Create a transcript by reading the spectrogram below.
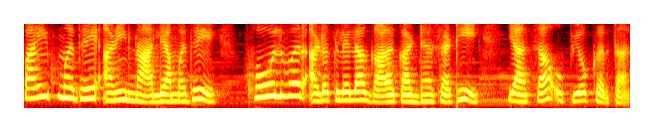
पाईपमध्ये आणि नाल्यामध्ये खोलवर अडकलेला गाळ काढण्यासाठी याचा उपयोग करतात.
